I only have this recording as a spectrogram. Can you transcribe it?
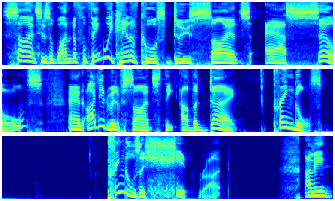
Science is a wonderful thing. We can, of course, do science ourselves. And I did a bit of science the other day. Pringles. Pringles are shit, right? I mean,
